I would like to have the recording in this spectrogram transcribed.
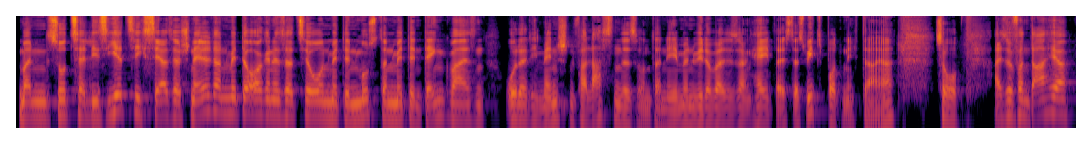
man sozialisiert sich sehr, sehr schnell dann mit der Organisation, mit den Mustern, mit den Denkweisen oder die Menschen verlassen das Unternehmen wieder, weil sie sagen, hey, da ist der Sweet Spot nicht da. Ja? So, also von daher,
